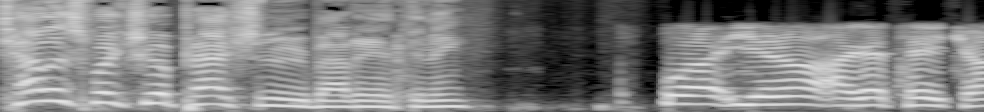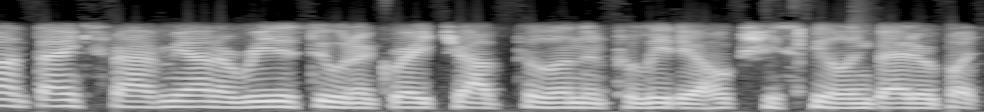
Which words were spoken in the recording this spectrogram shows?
Tell us what you're passionate about, Anthony. Well, you know, I got to tell you, John, thanks for having me on. Rita's doing a great job filling in for Lydia. I hope she's feeling better. But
